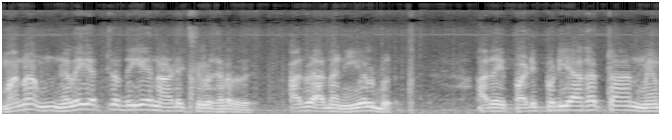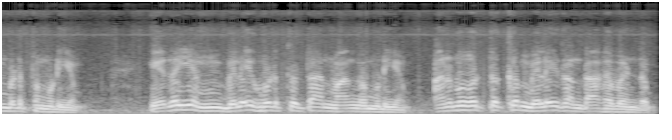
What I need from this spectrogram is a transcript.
மனம் நிலையற்றதையே நாடி செல்கிறது. அது அதன் இயல்பு. அதை படிப்படியாகத்தான் மேம்படுத்த முடியும். எதையும் விலை கொடுத்துத்தான் வாங்க முடியும். அனுபவத்துக்கும் விலை தந்தாக வேண்டும்.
